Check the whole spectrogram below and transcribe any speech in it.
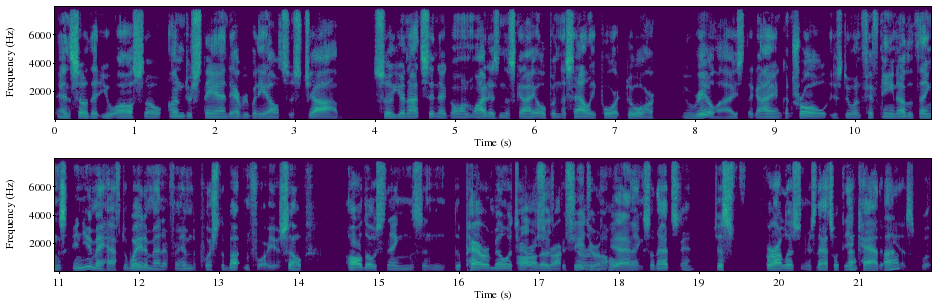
and so that you also understand everybody else's job. So you're not sitting there going, why doesn't this guy open the Sally Port door? You realize the guy in control is doing 15 other things, and you may have to wait a minute for him to push the button for you. So all those things and the paramilitary All those structure and the whole yeah. thing. So that's Yeah. just for our listeners. That's what the Uh, academy uh, is. Well,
